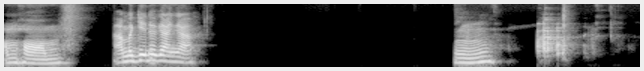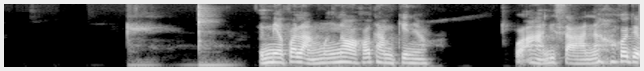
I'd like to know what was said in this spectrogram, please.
หอมหอมๆอะมากินด้วยกันค่ะ อืมเห็นเมียฝรั่งเมืองนอกเขาทำกินเนี่ยพวกอาหารอีสานนะเขาก็จะ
